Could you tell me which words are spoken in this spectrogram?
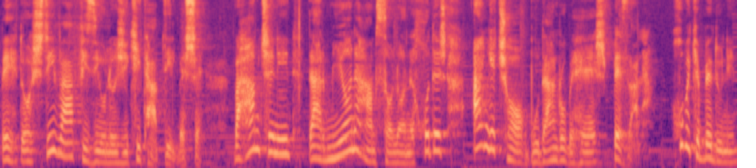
بهداشتی و فیزیولوژیکی تبدیل بشه. و همچنین در میان همسالان خودش انگ چاق بودن رو بهش بزنن. خوبه که بدونین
